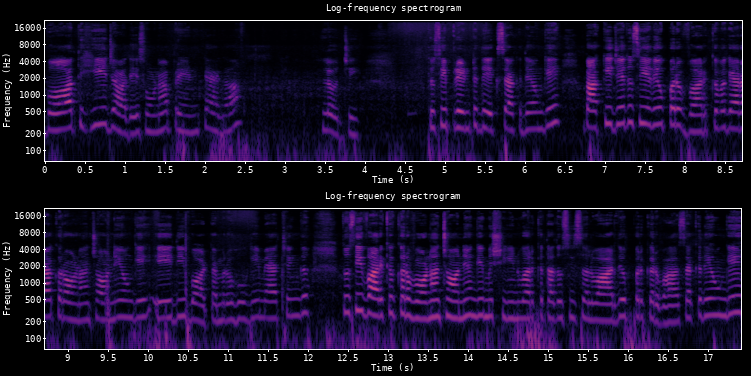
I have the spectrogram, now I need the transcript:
ਬਹੁਤ ਹੀ ਜ਼ਿਆਦਾ ਸੋਹਣਾ ਪ੍ਰਿੰਟ ਹੈਗਾ। ਲਓ ਜੀ। ਤੁਸੀਂ ਪ੍ਰਿੰਟ ਦੇਖ ਸਕਦੇ ਹੋਗੇ ਬਾਕੀ ਜੇ ਤੁਸੀਂ ਇਹਦੇ ਉੱਪਰ ਵਰਕ ਵਗੈਰਾ ਕਰਾਉਣਾ ਚਾਹੁੰਦੇ ਹੋਗੇ ਇਹਦੀ ਬਾਟਮ ਰਹੂਗੀ ਮੈਚਿੰਗ ਤੁਸੀਂ ਵਰਕ ਕਰਵਾਉਣਾ ਚਾਹੁੰਦੇ ਹੋਗੇ ਮਸ਼ੀਨ ਵਰਕ ਤਾਂ ਤੁਸੀਂ ਸਲਵਾਰ ਦੇ ਉੱਪਰ ਕਰਵਾ ਸਕਦੇ ਹੋਗੇ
